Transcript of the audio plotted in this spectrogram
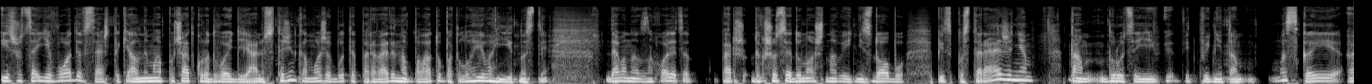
і що це є води, все ж таки, але немає початку родової діяльності, та жінка може бути переведена в палату патології вагітності, де вона знаходиться перш, якщо це доношена вагітність добу під спостереженням, там беруться її відповідні там мазки, е,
